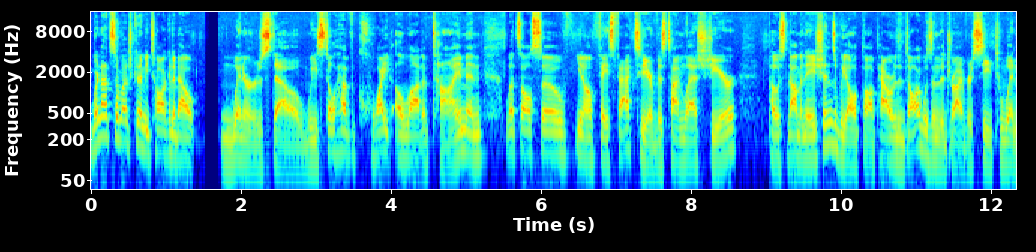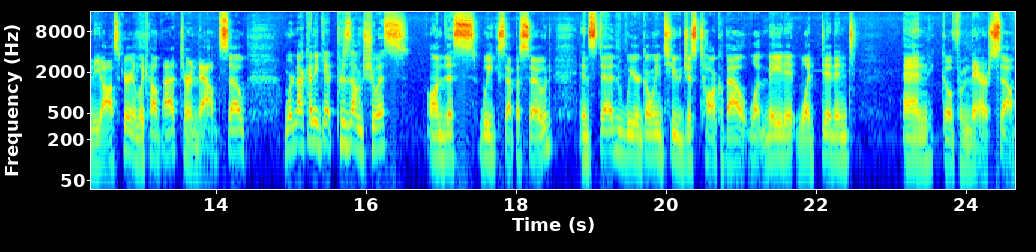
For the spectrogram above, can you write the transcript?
We're not so much going to be talking about winners though. We still have quite a lot of time and let's also you know face facts here. This time last year post nominations we all thought power of the dog was in the driver's seat to win the oscar and look how that turned out. So we're not going to get presumptuous on this week's episode. Instead we are going to just talk about what made it what didn't and go from there. So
